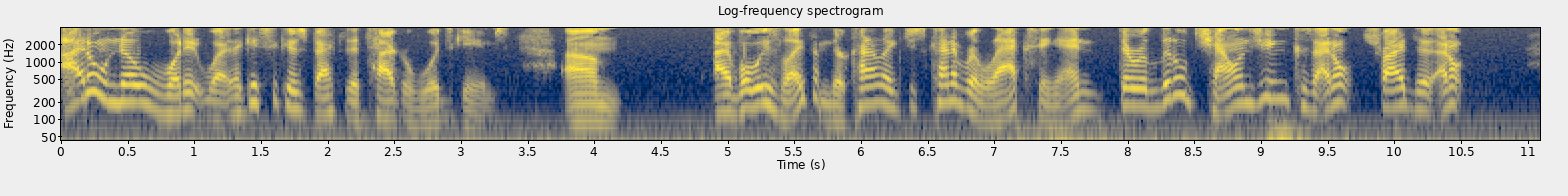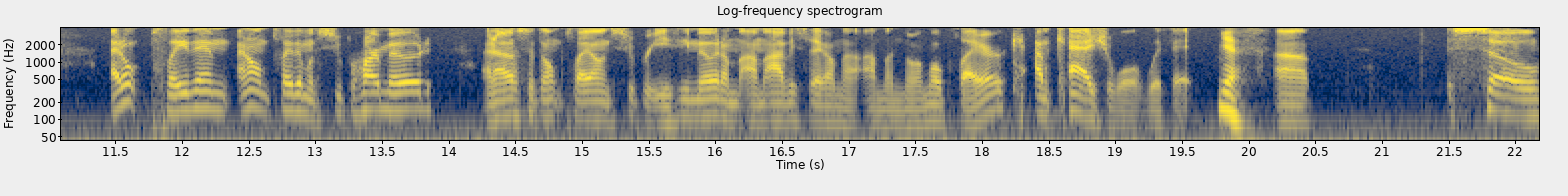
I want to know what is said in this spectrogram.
I don't know what it was. I guess it goes back to the Tiger Woods games. Um, I've always liked them. They're kind of like just kind of relaxing, and they're a little challenging because I don't try to. I don't. I don't play them. I don't play them with super hard mode, and I also don't play on super easy mode. I'm, I'm obviously I'm a, I'm a normal player. I'm casual with it. Yes. Um, so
